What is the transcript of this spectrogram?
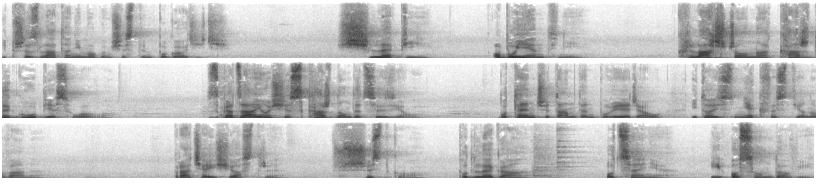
I przez lata nie mogłem się z tym pogodzić. Ślepi, obojętni, klaszczą na każde głupie słowo. Zgadzają się z każdą decyzją, bo ten czy tamten powiedział i to jest niekwestionowane. Bracia i siostry, wszystko podlega ocenie i osądowi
